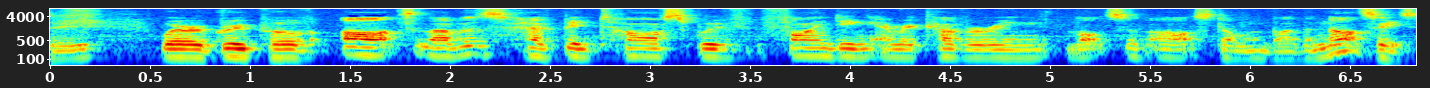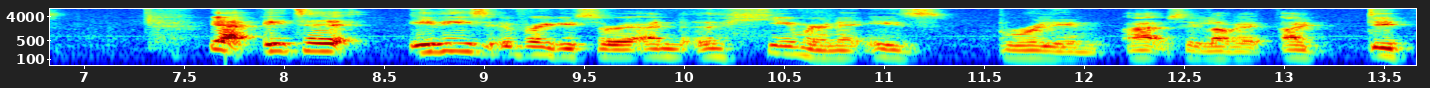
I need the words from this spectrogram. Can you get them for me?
II, where a group of art lovers have been tasked with finding and recovering lots of art stolen by the Nazis. Yeah, it's a it is a very good story, and the humour in it is brilliant. I absolutely love it. I did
